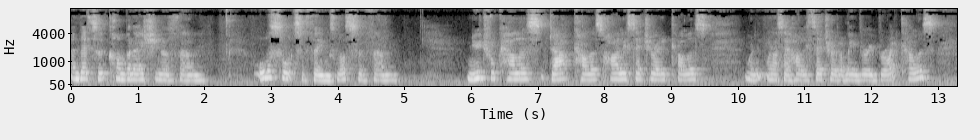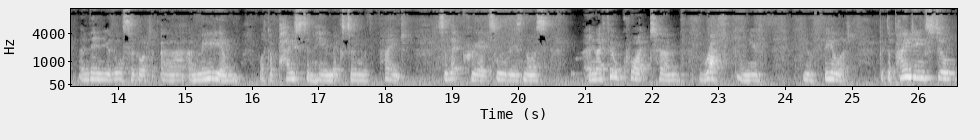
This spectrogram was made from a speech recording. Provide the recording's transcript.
And that's a combination of um, all sorts of things, lots of um, neutral colours, dark colours, highly saturated colours. When, when I say highly saturated, I mean very bright colours. And then you've also got uh, a medium, like a paste in here mixed in with paint. So that creates all these nice, and they feel quite um, rough when you, you feel it. But the painting's still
